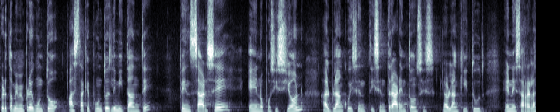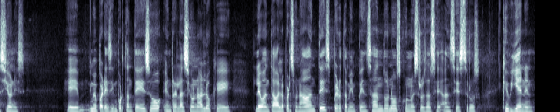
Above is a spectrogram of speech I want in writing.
Pero también me pregunto hasta qué punto es limitante pensarse en oposición al blanco y, cent y centrar entonces la blanquitud en esas relaciones. Eh, me parece importante eso en relación a lo que levantaba la persona antes, pero también pensándonos con nuestros ancestros que vienen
